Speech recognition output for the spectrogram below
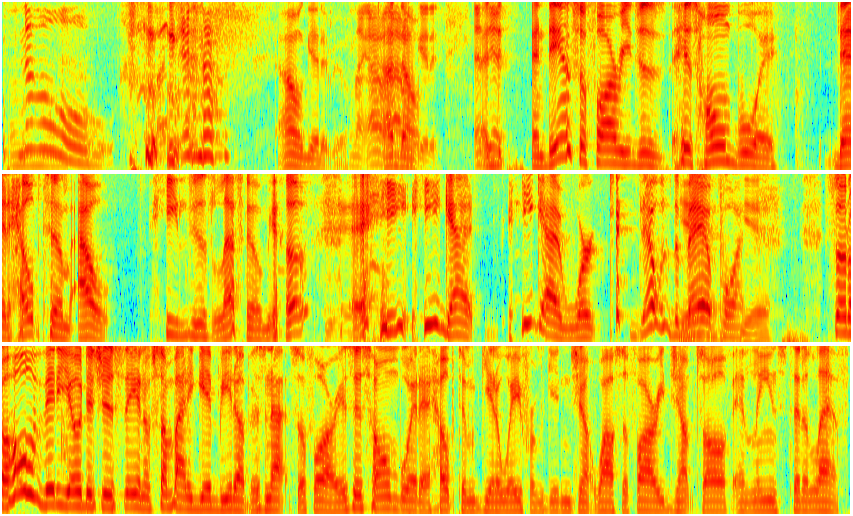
Mm-hmm. No. Like, you know what I'm saying? I don't get it, Bill. Like, I, don't, I don't get it. And And, then, and then Safaree just his homeboy that helped him out. He just left him, yo. And he he got he got worked. That was the bad part. Yeah. So the whole video that you're seeing of somebody get beat up is not Safaree. It's his homeboy that helped him get away from getting jumped while Safaree jumps off and leans to the left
